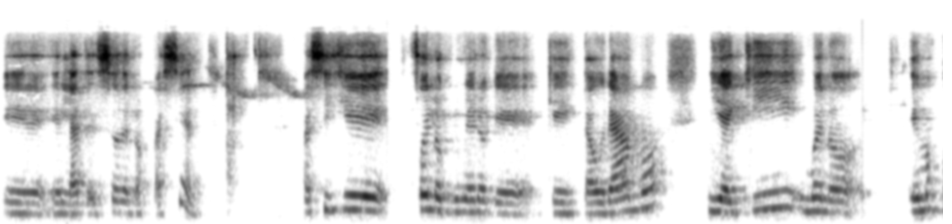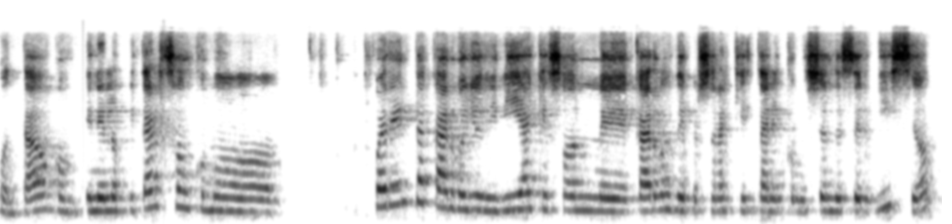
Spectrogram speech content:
eh, en la atención de los pacientes. Así que fue lo primero que, que instauramos y aquí, bueno, hemos contado con, en el hospital son como 40 cargos, yo diría que son eh, cargos de personas que están en comisión de servicio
